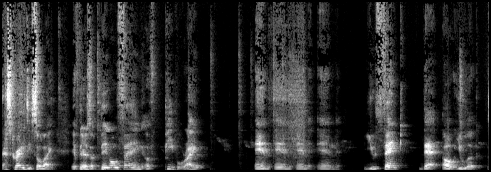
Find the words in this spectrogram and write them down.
that's crazy. So, like, if there's a big old thing of people, right, and and and and you think that, oh, you look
